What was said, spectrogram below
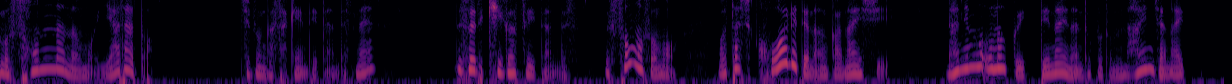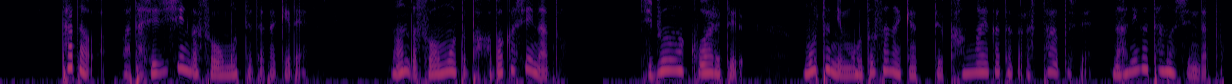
もそんなのも嫌だと。自分が叫んでいたんですね。でそれで気がついたんです。そもそも私壊れてなんかないし何もうまくいっていないなんてこともないんじゃない。ただ私自身がそう思ってただけでなんだそう思うとバカバカしいなと。自分は壊れてる。元に戻さなきゃっていう考え方からスタートして何が楽しいんだと。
